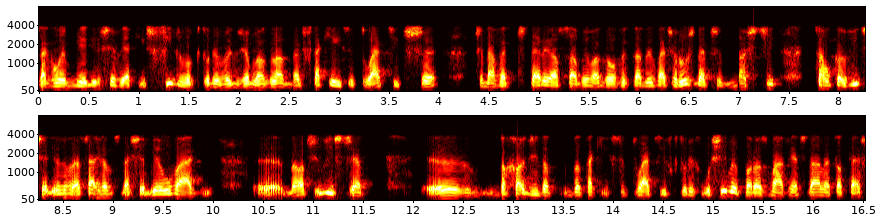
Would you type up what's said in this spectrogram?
zagłębienie się w jakiś film, który będziemy oglądać, w takiej sytuacji trzy czy nawet cztery osoby mogą wykonywać różne czynności, całkowicie nie zwracając na siebie uwagi. Y, no oczywiście y, dochodzi do, do takich sytuacji, w których musimy porozmawiać, no ale to też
